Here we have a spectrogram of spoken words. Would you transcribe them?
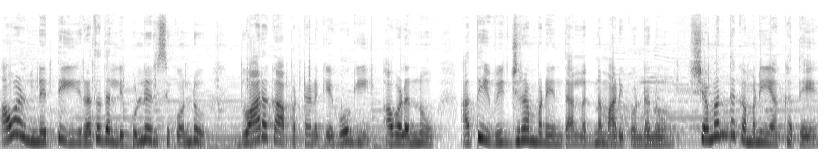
ಅವಳನ್ನೆತ್ತಿ ರಥದಲ್ಲಿ ಕುಳ್ಳಿರಿಸಿಕೊಂಡು ದ್ವಾರಕಾಪಟ್ಟಣಕ್ಕೆ ಹೋಗಿ ಅವಳನ್ನು ಅತಿ ವಿಜೃಂಭಣೆಯಿಂದ ಲಗ್ನ ಮಾಡಿಕೊಂಡನು. ಶಮಂತಕಮಣಿಯ ಕಥೆ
